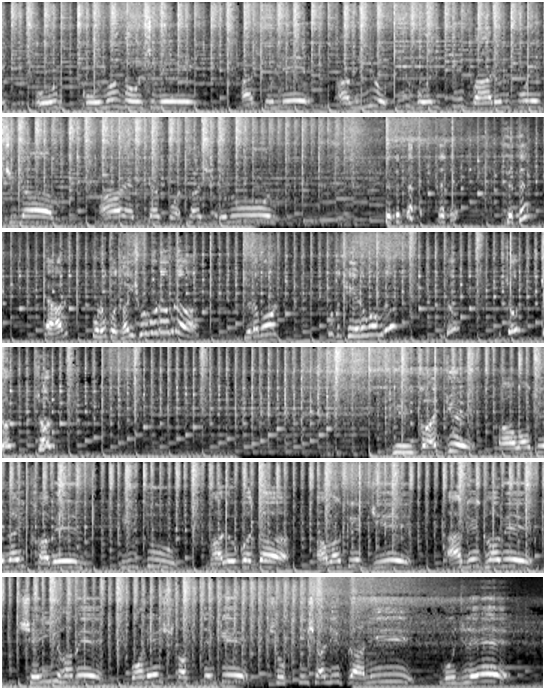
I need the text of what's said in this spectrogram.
ওর কোনো দোষ নেই। আসলে আমি ওকে বলতে বারণ করেছিলাম। আর একটা কথা শুনুন। আর কোনো কথাই শুনব না আমরা। যেটা বট, তোকে খেয়ে নেব আমরা। চল চল চল। ঠিক আছে, আমাকে নাই খাবেন। কিন্তু ভালো কথা আমাকে যে আগে খাবে, সেই হবে বনের সব থেকে শক্তিশালী প্রাণী, বুঝলে?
